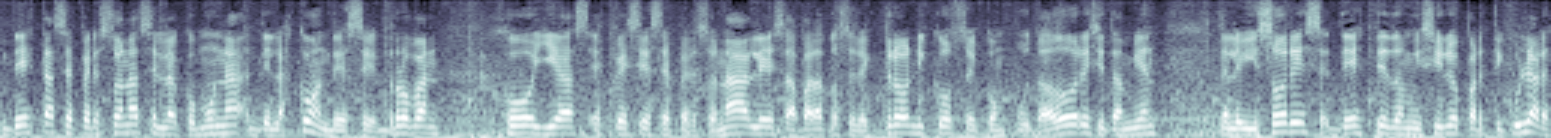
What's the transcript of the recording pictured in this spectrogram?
de estas eh, personas en la comuna de Las Condes. Roban joyas, especies personales, aparatos electrónicos, eh, computadores y también televisores de este domicilio particular.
